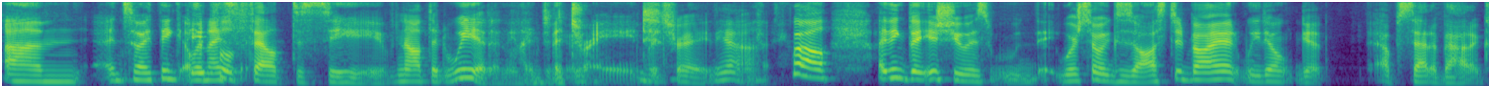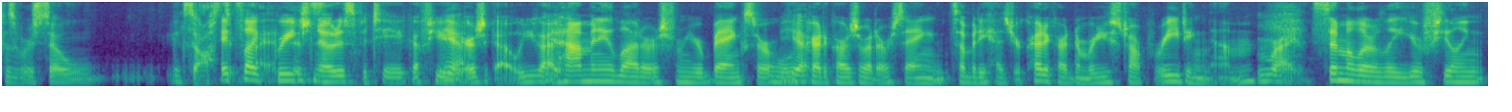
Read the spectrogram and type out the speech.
Um, and so I think when I People s- felt deceived. Not that we had anything to betrayed. do. Betrayed. Yeah. Well, I think the issue is we're so exhausted by it, we don't get upset about it because we're so exhausted. It's like it. breach It's- notice fatigue a few Yeah. years ago. You got how many letters from your banks or Yeah. credit cards or whatever saying somebody has your credit card number. You stop reading them. Right. Similarly, you're feeling,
